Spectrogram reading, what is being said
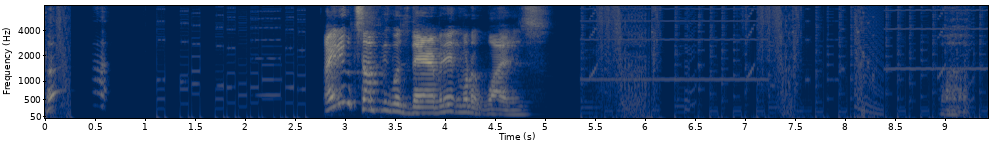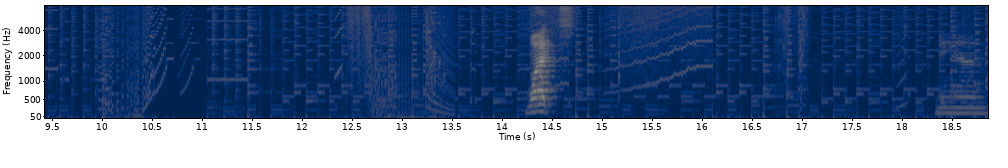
Knew something was there, but I didn't know what it was. What? Man.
